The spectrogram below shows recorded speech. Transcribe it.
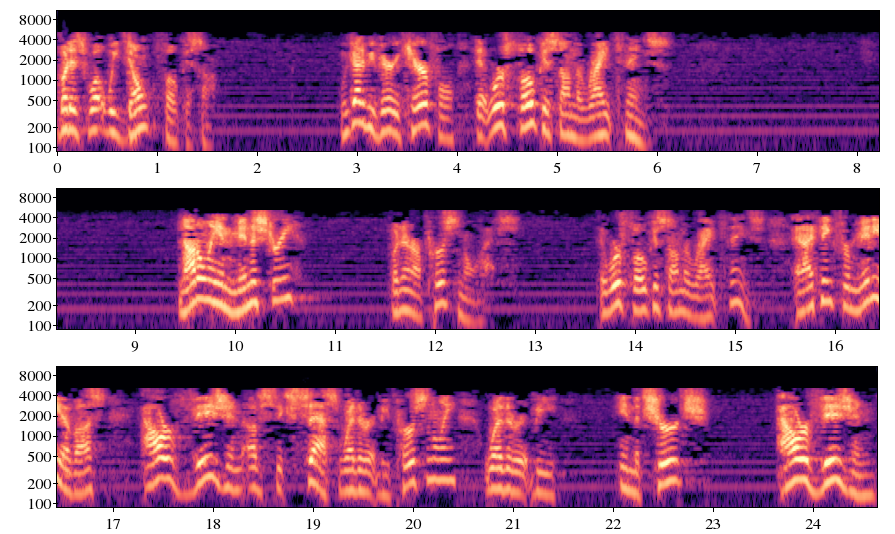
but it's what we don't focus on. We've got to be very careful that we're focused on the right things. Not only in ministry, but in our personal lives. That we're focused on the right things. And I think for many of us, our vision of success, whether it be personally, whether it be in the church, our vision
